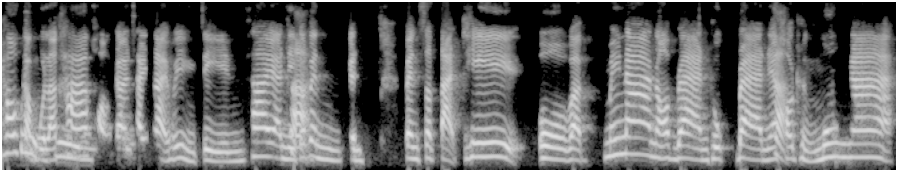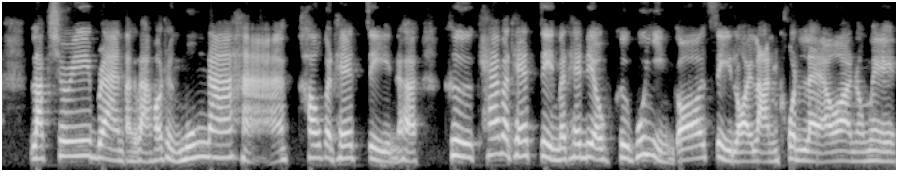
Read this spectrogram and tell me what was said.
เท่ากับมูลค่าของการใช้จ่ายผู้หญิงจีน ใช่อันนี้ก็เป็นเป็นเป็น stat ที่โอ้แบบไม่น่าเนาะแบรนด์ทุกแบรนด์เนี่ยเขาถึงมุ่งหน้า luxury brand ต่างๆ เขาถึงมุ่งหน้าหาเข้าประเทศจีนนะคะ คือแค่ประเทศจีนประเทศเดียวคือผู้หญิงก็ 400 ล้านคนแล้วอะน้องเมย์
